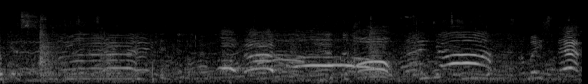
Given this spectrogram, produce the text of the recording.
Focus. Somebody step!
